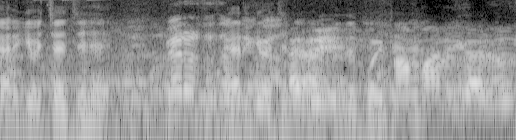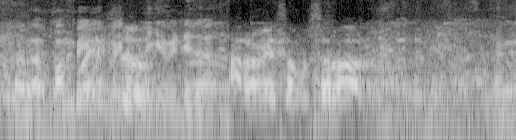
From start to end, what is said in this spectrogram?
இறக்கி வச்சாச்சு. இறக்கி வச்சுட்டு அடுத்தது போயிட்டு நம்ம பம்பையில் போய் குளிக்க வேண்டியதான் அறவே சம்வத்சராలు நாங்கள்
